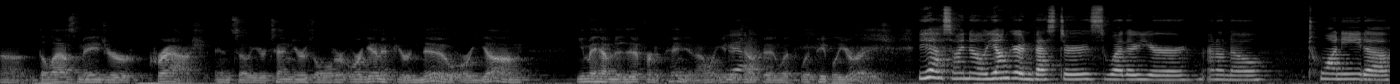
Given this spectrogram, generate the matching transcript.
uh, the last major crash. And so you're 10 years older, or again, if you're new or young, you may have a different opinion. I want you Yeah. to jump in with, with people your age. Yeah, so I know younger investors, whether you're, I don't know, 20 to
